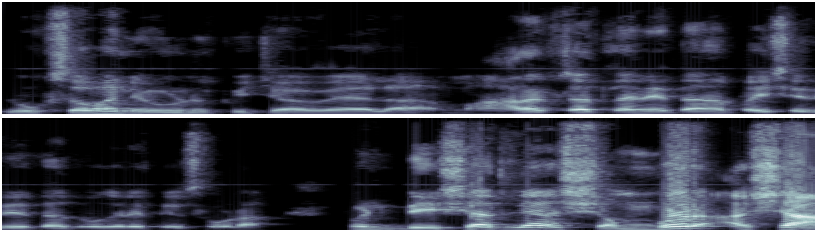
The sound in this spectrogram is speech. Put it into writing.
लोकसभा निवडणुकीच्या वेळेला महाराष्ट्रातल्या नेत्यांना पैसे देतात वगैरे ते सोडा. पण देशातल्या शंभर अशा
